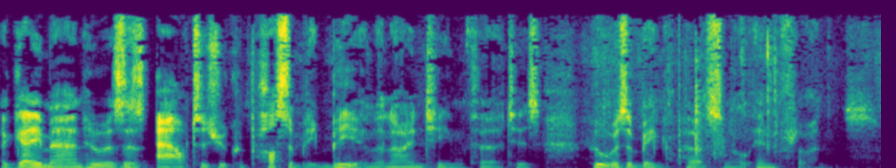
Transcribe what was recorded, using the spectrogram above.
a gay man who was as out as you could possibly be in the 1930s, who was a big personal influence.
